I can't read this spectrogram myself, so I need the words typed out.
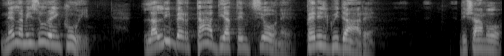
Nella misura in cui la libertà di attenzione per il guidare diciamo,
